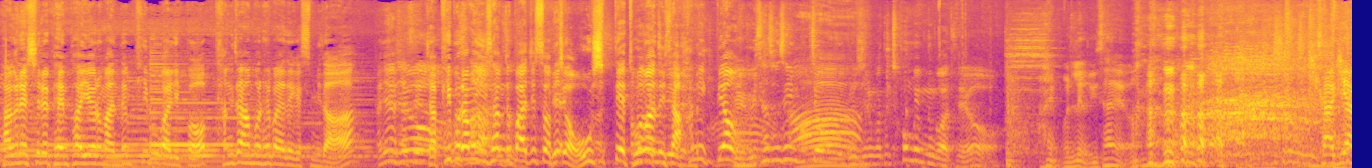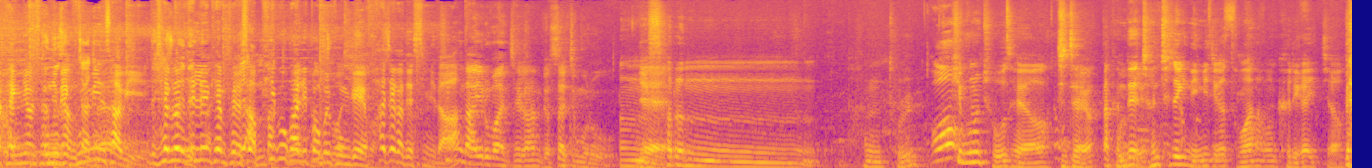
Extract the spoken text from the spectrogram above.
박은혜 씨를 뱀파이어로 만든 피부 관리법 당장 한번 해봐야 되겠습니다. 안녕하세요. 자 피부라면 이 사람도 빠질 수 없죠. 네. 50대 동안 의사 함익병. 네, 의사 선생님 직접 계시는 것도 처음 뵙는 것 같아요. 원래 의사예요. 자기야 백년 손님의 국민사위 최근 힐링 캠프에서 피부 관리법을 공개해 화제가 됐습니다. 피부 나이로만 제가 한 몇 살쯤으로. 음, 예. 서른 한 둘. 어? 피부는 좋으세요. 진짜요? 딱 근데 보기에? 전체적인 이미지가 동안하고는 거리가 있죠.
